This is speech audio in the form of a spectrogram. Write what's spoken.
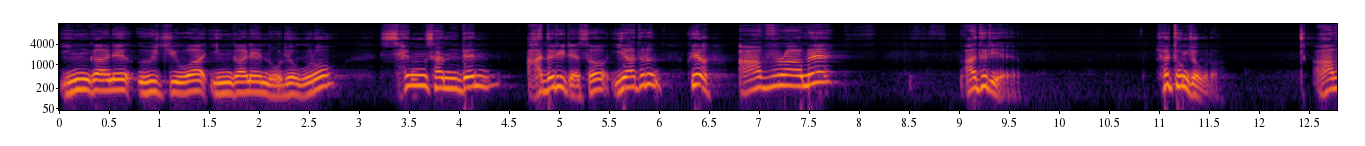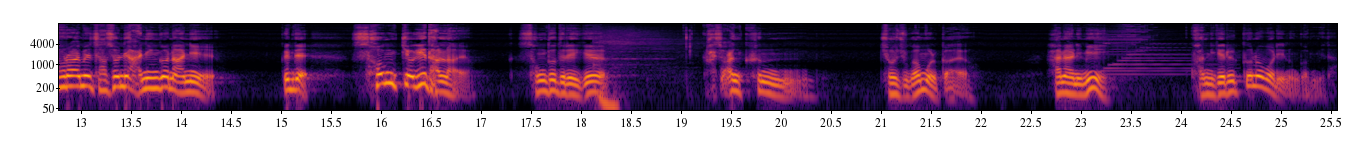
인간의 의지와 인간의 노력으로 생산된 아들이라서 이 아들은 그냥 아브라함의 아들이에요. 혈통적으로. 아브라함의 자손이 아닌 건 아니에요. 근데 성격이 달라요. 성도들에게 가장 큰 저주가 뭘까요? 하나님이 관계를 끊어버리는 겁니다.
